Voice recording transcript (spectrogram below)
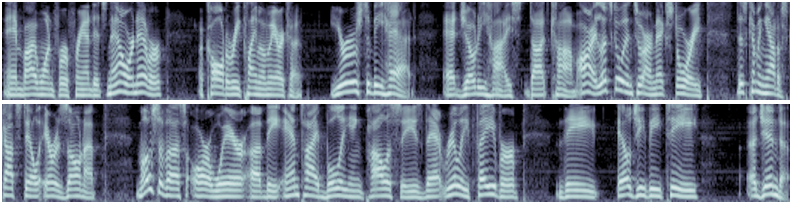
and buy one for a friend. It's now or never a call to reclaim America. Yours to be had at jodyhice.com. All right, let's go into our next story. This coming out of Scottsdale, Arizona. Most of us are aware of the anti bullying policies that really favor the LGBT agenda.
